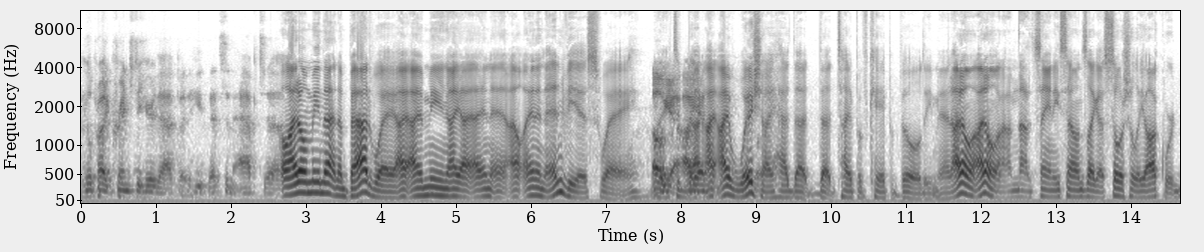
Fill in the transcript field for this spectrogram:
he'll probably cringe to hear that, but he that's an apt. Uh... Oh, I don't mean that in a bad way. I I mean I, I in, in an envious way. Oh like, yeah, I, I, I, wish I had that that type of capability, man. I don't I don't. I'm not saying he sounds like a socially awkward.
